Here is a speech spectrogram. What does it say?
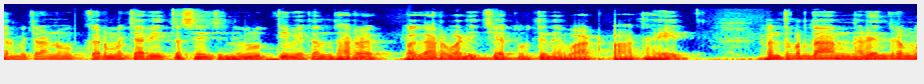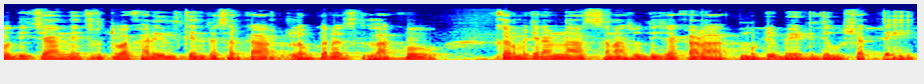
तर मित्रांनो कर्मचारी तसेच निवृत्ती वेतनधारक पगारवाढीची आतुरतेने वाट पाहत आहेत. पंतप्रधान नरेंद्र मोदीच्या नेतृत्वाखालील केंद्र सरकार लवकरच लाखो कर्मचाऱ्यांना सणासुदीच्या काळात मोठी भेट देऊ शकते.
